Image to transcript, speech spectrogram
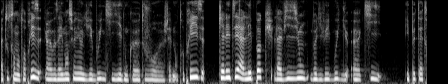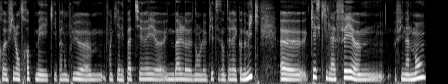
à toute son entreprise. Euh, vous avez mentionné Olivier Bouygues qui est donc euh, toujours euh, chef d'entreprise. Quelle était à l'époque la vision d'Olivier Bouygues qui et peut-être philanthrope, mais qui est pas non plus, euh, enfin qui n'allait pas tirer euh, une balle dans le pied de ses intérêts économiques. Euh, qu'est-ce qu'il a fait finalement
